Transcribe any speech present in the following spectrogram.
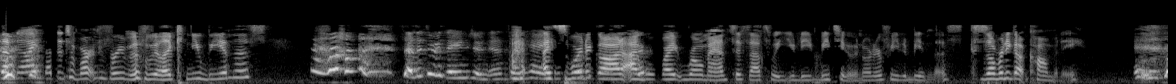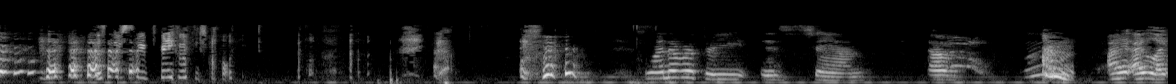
send, send it to Martin Freeman. and be like, can you be in this? Send it to his agent and it's I, like, hey. I swear to God, I will write romance if that's what you need me to in order for you to be in this. Because I already got comedy. This to be pretty much all. Yeah. My number three is Shan. Um, I I like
